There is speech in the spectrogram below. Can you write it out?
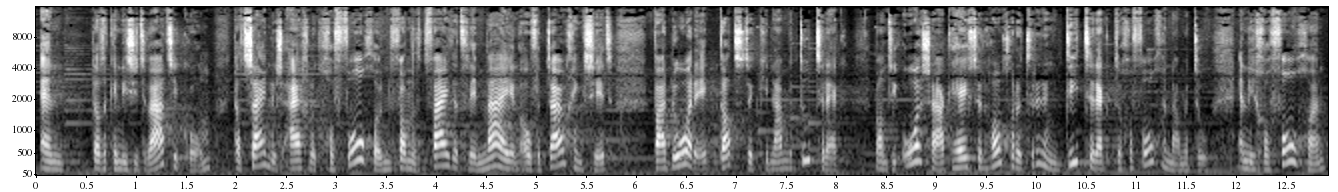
En dat ik in die situatie kom, dat zijn dus eigenlijk gevolgen van het feit dat er in mij een overtuiging zit, waardoor ik dat stukje naar me toe trek. Want die oorzaak heeft een hogere trilling. Die trekt de gevolgen naar me toe. En die gevolgen,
